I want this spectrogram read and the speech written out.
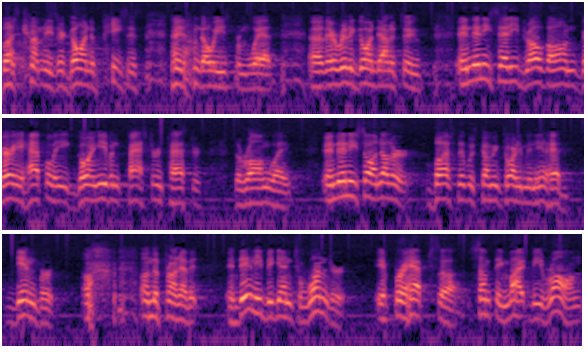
bus companies are going to pieces. They don't know east from west. Uh, they're really going down a tube. And then he said he drove on very happily, going even faster and faster the wrong way. And then he saw another bus that was coming toward him, and it had Denver on the front of it. And then he began to wonder if perhaps uh, something might be wrong,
